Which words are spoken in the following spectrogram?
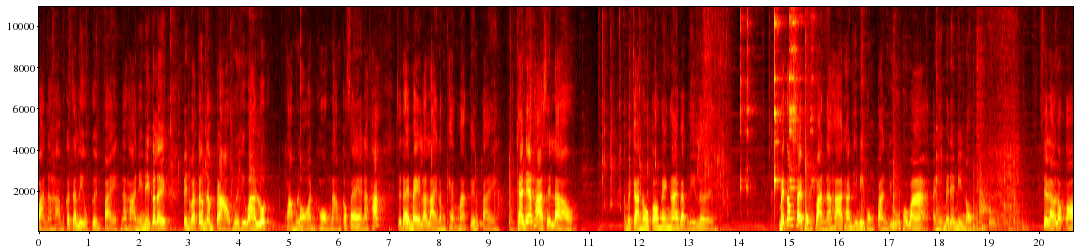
ปั่นนะคะ มันก็จะเหลวเกินไปนะคะนนี้นี่ก็เลยเป็นว่าเติมน้ำเปล่าเพื่อที่ว่าลด ความร้อนของน้ำกาแฟนะคะ จะได้ไม่ละลายน้ำแข็งมากเกินไป แค่นี้ค่ะเสร็จแล้ว อเมริกาโน่ก็ง่าย ๆ แบบนี้เลย ไม่ต้องใส่ผงปั่นนะคะ ท่านที่มีผงปั่นอยู่ เพราะว่าอันนี้ไม่ได้มีนม เสร็จแล้วเราก็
